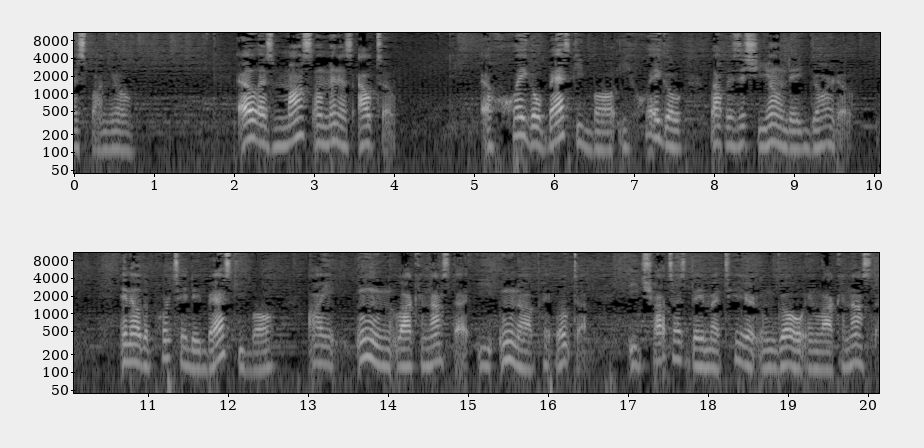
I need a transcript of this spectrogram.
español. Él es más o menos alto. El juego basketball y juego la posición de guardo. En el deporte de basketball hay un la canasta y una pelota y tratas de meter un gol en la canasta.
